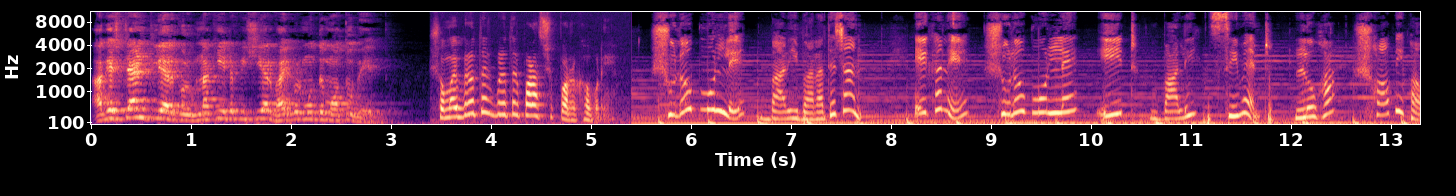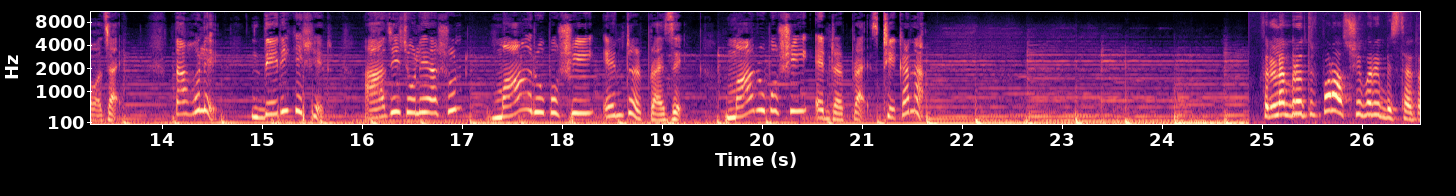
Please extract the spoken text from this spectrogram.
আগে স্ট্যান্ড ক্লিয়ার করুন নাকি এটা পিসিআর ভাইপোর মধ্যে মতভেদ? সময় বিরতির বিরতির পর আসছে পরের খবরে। সুলভ মূল্যে বাড়ি বানাতে চান? এখানে সুলভ মূল্যে ইট বালি সিমেন্ট লোহা সবই পাওয়া যায়। তাহলে দেরি কিসের? আজই চলে আসুন মা রূপসী এন্টারপ্রাইজে। মা রূপসী এন্টারপ্রাইজ ঠিকানা? ফেরালাম বিরতির পর আসছে এবারে বিস্তারিত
